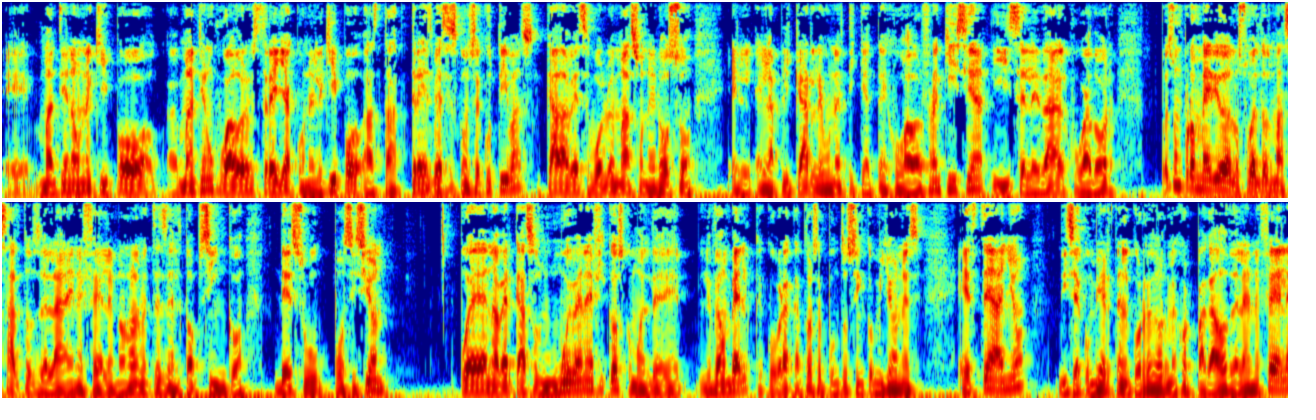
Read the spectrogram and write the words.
Eh, mantiene a un equipo, mantiene un jugador estrella con el equipo hasta tres veces consecutivas. Cada vez se vuelve más oneroso el, aplicarle una etiqueta de jugador franquicia y se le da al jugador pues un promedio de los sueldos más altos de la NFL. Normalmente es del top 5 de su posición. Pueden haber casos muy benéficos como el de Le'Veon Bell, que cobra 14.5 millones este año y se convierte en el corredor mejor pagado de la NFL,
